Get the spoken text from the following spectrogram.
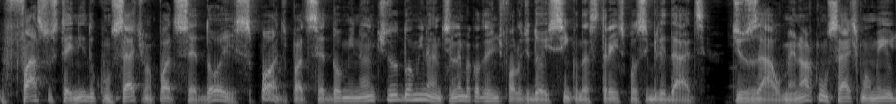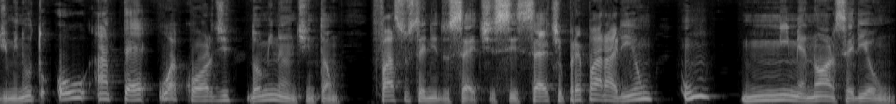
O Fá sustenido com sétima pode ser 2? Pode, pode ser dominante do dominante. Lembra quando a gente falou de 2,5 das três possibilidades? De usar o menor com sétima, o meio diminuto ou até o acorde dominante. Então, Fá sustenido 7, Si 7 preparariam um Mi menor, seriam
